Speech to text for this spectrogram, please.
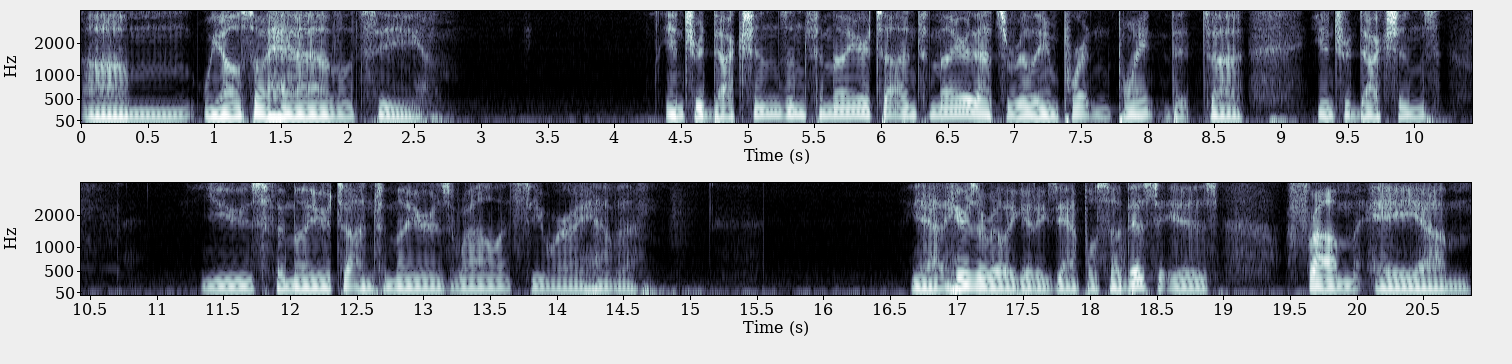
Um, we also have, let's see, introductions and familiar to unfamiliar. That's a really important point that uh, introductions use familiar to unfamiliar as well. Let's see where I have a yeah, here's a really good example. So this is from a um,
